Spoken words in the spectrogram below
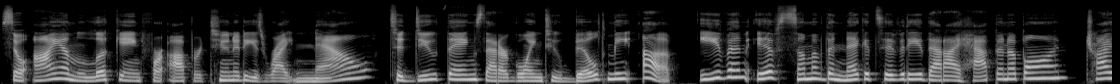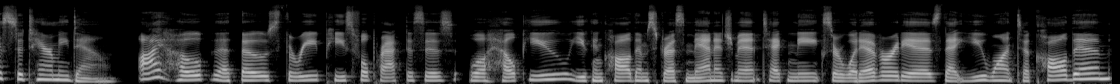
So I am looking for opportunities right now to do things that are going to build me up, even if some of the negativity that I happen upon tries to tear me down. I hope that those three peaceful practices will help you. You can call them stress management techniques or whatever it is that you want to call them.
